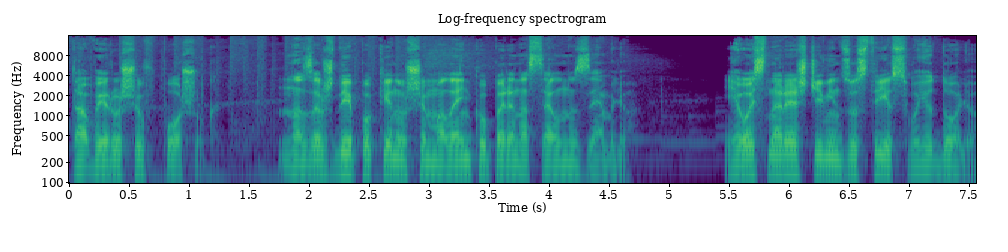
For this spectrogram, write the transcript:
та вирушив в пошук, назавжди покинувши маленьку перенаселену землю. І ось нарешті він зустрів свою долю.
